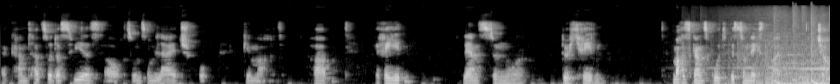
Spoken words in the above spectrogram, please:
erkannt hat, so dass wir es auch zu unserem Leitspruch gemacht haben. Reden lernst du nur durch Reden. Mach es ganz gut. Bis zum nächsten Mal. Ciao.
